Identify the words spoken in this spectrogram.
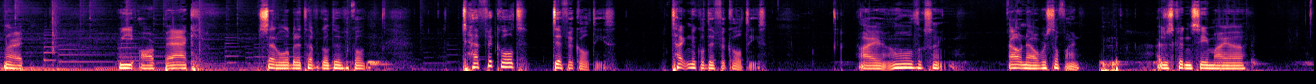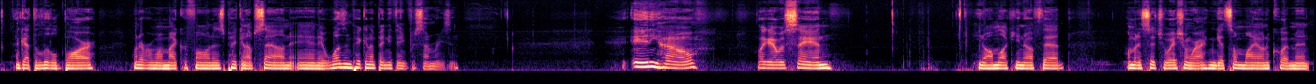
Alright. We are back. Said a little bit of technical difficult difficult difficulties. Technical difficulties. I oh looks like Oh no, we're still fine. I just couldn't see my uh I got the little bar whenever my microphone is picking up sound and it wasn't picking up anything for some reason. Anyhow, like I was saying, you know, I'm lucky enough that I'm in a situation where I can get some of my own equipment.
